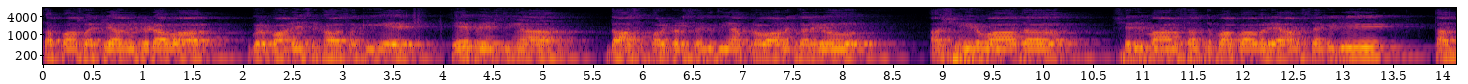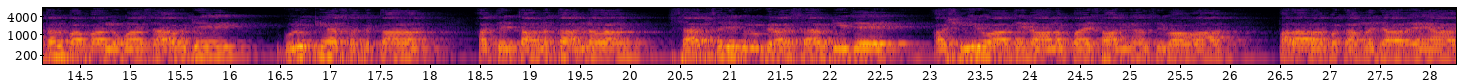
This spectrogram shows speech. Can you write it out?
ਤਾਂ ਆਪਾਂ ਬੱਚਿਆਂ ਨੂੰ ਜਿਹੜਾ ਵਾ ਗੁਰਬਾਣੀ ਸਿਖਾ ਸਕੀਏ। ਇਹ ਬੇਨਤੀਆਂ ਦਾਸ ਪ੍ਰਗਟ ਸਿੰਘ ਦੀਆਂ ਪ੍ਰਵਾਨ ਕਰਿਓ। ਆਸ਼ੀਰਵਾਦ ਸ੍ਰੀ ਮਾਨ ਸੰਤ ਬਾਬਾ ਵਰਿਆਮ ਸਿੰਘ ਜੀ, ਧੰਨ ਧੰਨ ਬਾਬਾ ਲੂਆ ਸਾਹਿਬ ਜੀ, ਗੁਰੂ ਕੀਆਂ ਸੰਗਤਾਂ ਅਤੇ ਧੰਨ ਧੰਨ ਸਾਹਿਬ, ਸ੍ਰੀ ਗੁਰੂ ਗ੍ਰੰਥ ਸਾਹਿਬ ਜੀ ਦੇ ਆਸ਼ੀਰਵਾਦ ਦੇ ਨਾਲ ਆਪਾਂ ਇਹ ਸਾਰੀਆਂ ਸੇਵਾਵਾਂ ਪ੍ਰਾਰੰਭ ਕਰਨ ਜਾ ਰਹੇ ਹਾਂ।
